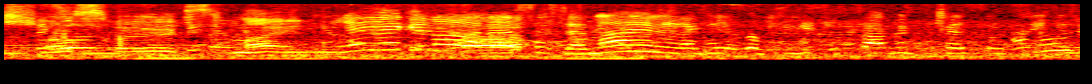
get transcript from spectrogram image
Schloss Höchst, Main. Ja, ja, genau, da ist das der Main und dann kannst du auf die Fabelfest und singen.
